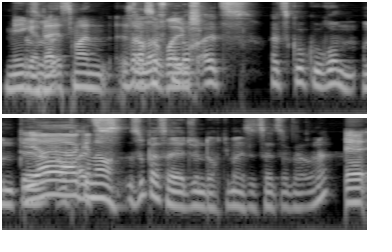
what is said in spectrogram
Mega, also, da, da, ist man, ist auch so Rollenspiel. als als Goku rum und der ja, ja, genau. Super Saiyan doch die meiste Zeit sogar, oder? Äh,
